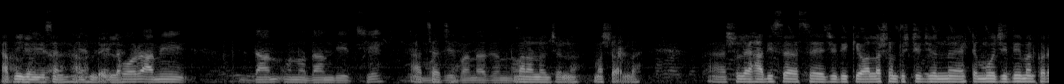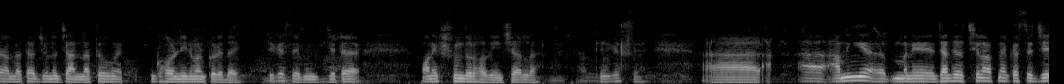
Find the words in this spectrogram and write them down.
আপনি জমি দিয়েছেন আলহামদুলিল্লাহ। এরপর আমি দান অনুদান দিয়েছি আচ্ছা, আচ্ছা। বানানোর জন্য। বানানোর জন্য মাশাআল্লাহ। আসলে হাদিসে আছে যদি কেউ আল্লাহ সন্তুষ্টির জন্য একটা মসজিদ নির্মাণ করে আল্লাহ তার জন্য জান্নাতেও ঘর নির্মাণ করে দেয়। ঠিক আছে? এবং যেটা অনেক সুন্দর হবে ইনশাআল্লাহ। ঠিক আছে? আর আমি মানে জানতে চাচ্ছিলাম আপনার কাছে যে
